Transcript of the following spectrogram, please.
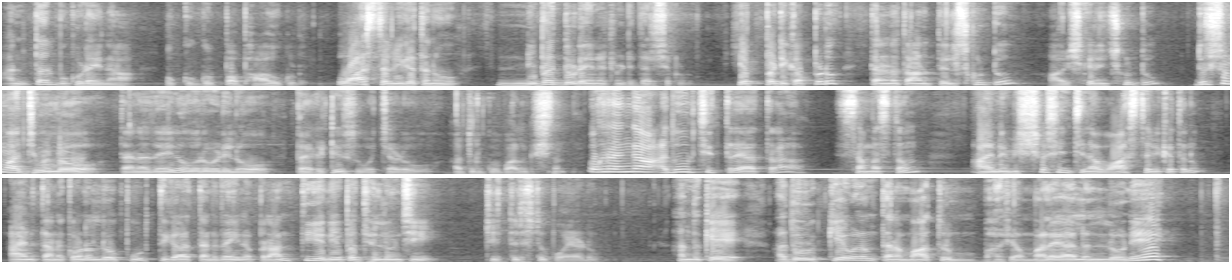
అంతర్ముఖుడైన ఒక గొప్ప భావుకుడు. వాస్తవికతను నిబద్ధుడైనటువంటి దర్శకుడు. ఎప్పటికప్పుడు తనను తాను తెలుసుకుంటూ ఆవిష్కరించుకుంటూ దృశ్య మాధ్యమంలో తనదైన ఒరవడిలో ప్రకటిస్తూ వచ్చాడు అతుల్ గోపాలకృష్ణన్. ఒక రంగా అదూర్ చిత్రయాత్ర సమస్తం ఆయన విశ్వసించిన వాస్తవికతను ఆయన తన కోణంలో పూర్తిగా తనదైన ప్రాంతీయ నేపథ్యం నుంచి చిత్రిస్తూ పోయాడు. అందుకే అదూర్ కేవలం తన మాతృభాష మలయాళంలోనే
